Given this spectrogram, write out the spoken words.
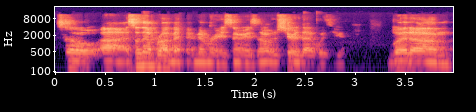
So, uh, so that brought back memories. Anyways, I want to share that with you. But um,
